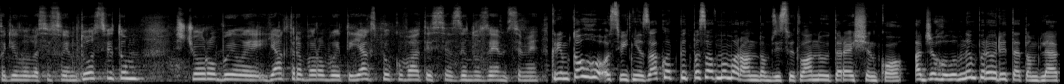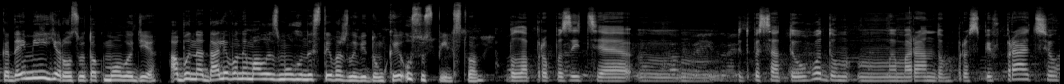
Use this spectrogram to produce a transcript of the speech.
поділилася своїм досвідом, що робили, як треба робити, як спілкуватися з іноземцями. Крім того, освітній заклад підписав меморандум зі Світланою Терещенко, адже головним пріоритетом для академії є розвиток молоді, аби надалі вони мали змогу нести важливі думки у суспільство. Була пропозиція ем, підписати угоду, м, меморандум про співпрацю,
